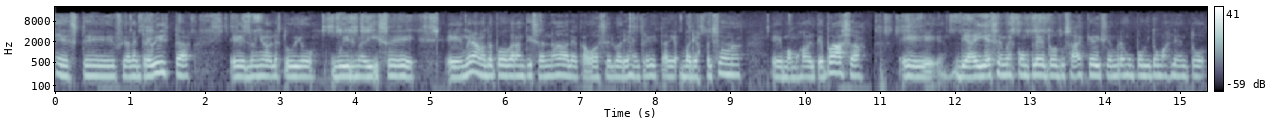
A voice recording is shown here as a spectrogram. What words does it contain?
Este, fui a la entrevista, el dueño del estudio, Will, me dice, eh, mira, no te puedo garantizar nada, le acabo de hacer varias entrevistas a varias personas, eh, vamos a ver qué pasa. De ahí ese mes completo, tú sabes que diciembre es un poquito más lento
